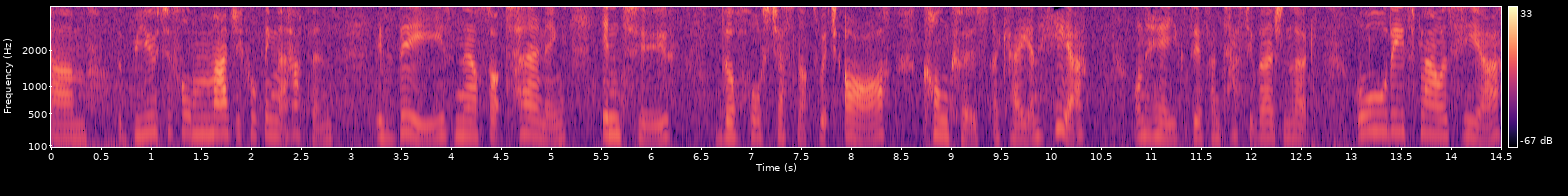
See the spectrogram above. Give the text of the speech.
um, the beautiful magical thing that happens is these now start turning into the horse chestnuts, which are conkers, okay? And here, on here, you can see a fantastic version, look. All these flowers here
